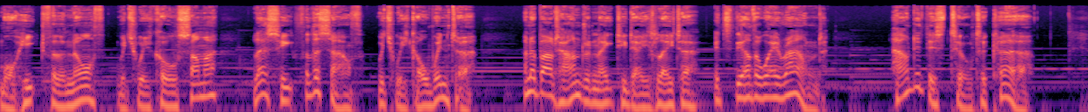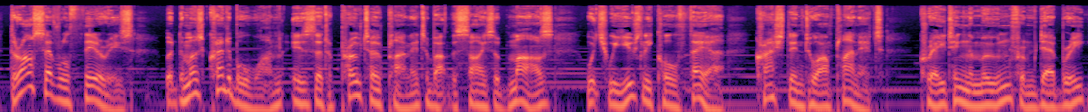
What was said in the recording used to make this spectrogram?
More heat for the north, which we call summer, less heat for the south, which we call winter, and about 180 days later, it's the other way round. How did this tilt occur? There are several theories, but the most credible one is that a protoplanet about the size of Mars, which we usually call Theia, crashed into our planet, creating the Moon from debris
